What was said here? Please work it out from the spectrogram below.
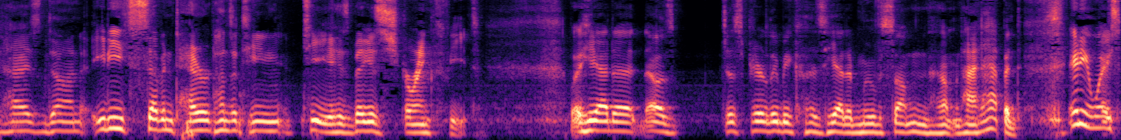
has done 87 teratons of TNT, his biggest strength feat. But he had to, that was just purely because he had to move something, something had happened. Anyways,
